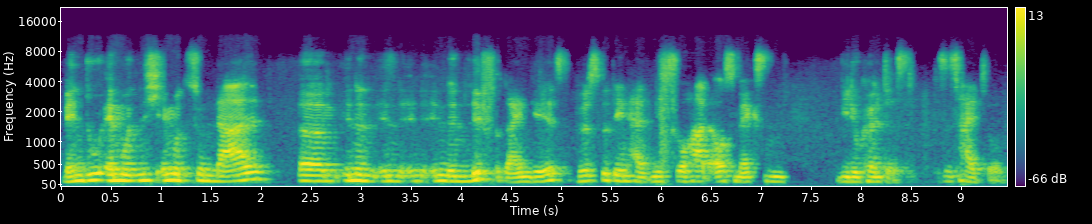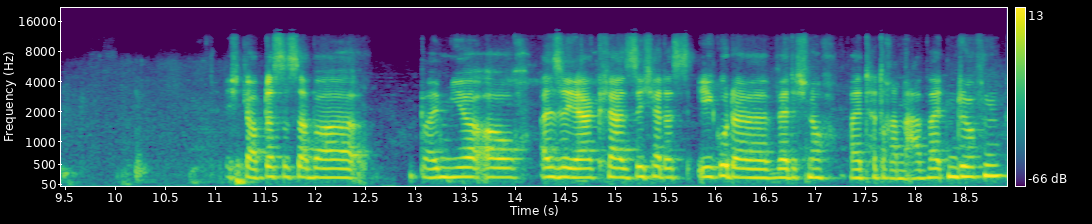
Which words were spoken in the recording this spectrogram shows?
wenn du emo nicht emotional ähm, in, einen, in, in, in den Lift reingehst, wirst du den halt nicht so hart ausmaxen, wie du könntest. Das ist halt so. Ich glaube, das ist aber bei mir auch, also ja klar, sicher das Ego, da werde ich noch weiter dran arbeiten dürfen.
